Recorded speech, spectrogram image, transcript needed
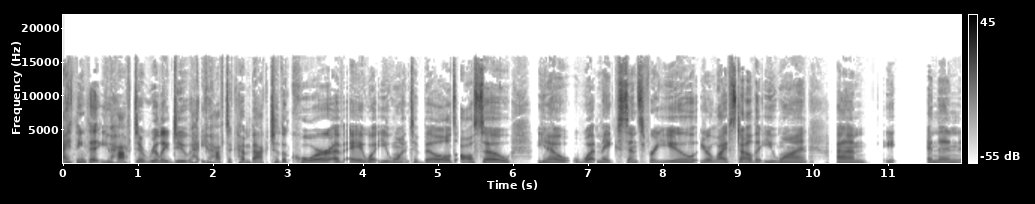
I think that you have to really do. You have to come back to the core of a what you want to build. Also, you know what makes sense for you, your lifestyle that you want. Um, and then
